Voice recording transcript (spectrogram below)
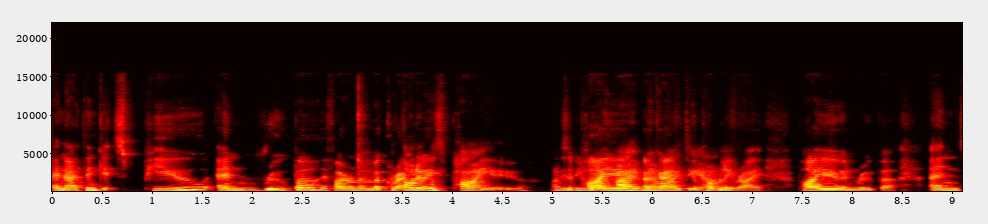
and I think it's Pew and Rupa if I remember correctly. I thought it was Payu. I Is it. Payu? I have no okay, idea. you're probably right. Payu and Rupa, and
